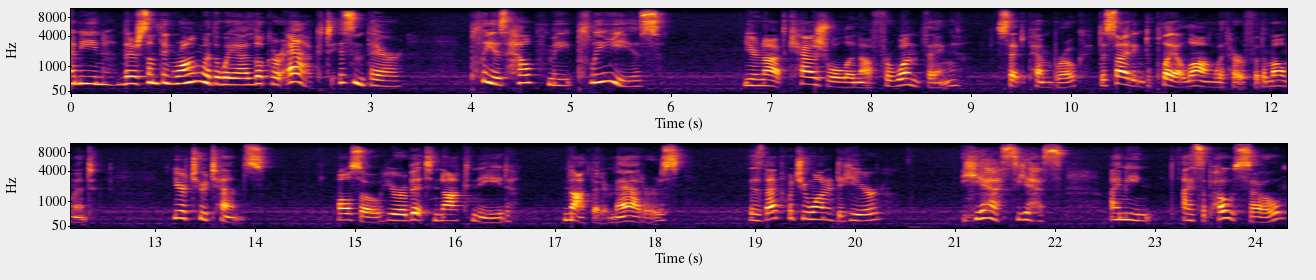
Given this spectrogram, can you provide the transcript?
I mean, there's something wrong with the way I look or act, isn't there? Please help me, please!" "You're not casual enough, for one thing," said Pembroke, deciding to play along with her for the moment. "You're too tense. Also you're a bit knock kneed. Not that it matters. Is that what you wanted to hear?" "Yes, yes. I mean I suppose so.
